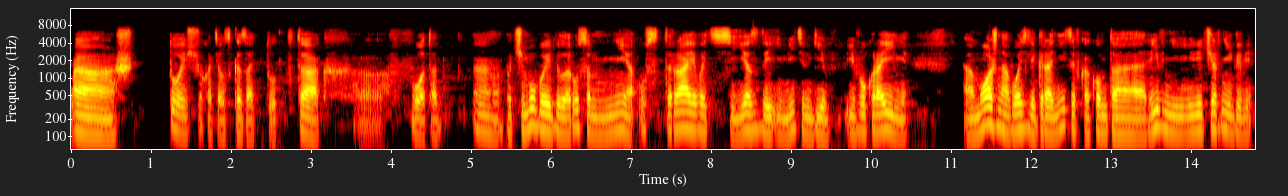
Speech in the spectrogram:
э, что еще хотел сказать тут? Так, э, вот, Почему бы белорусам не устраивать съезды и митинги и в Украине? А можно возле границы в каком-то Ривне или Чернигове.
